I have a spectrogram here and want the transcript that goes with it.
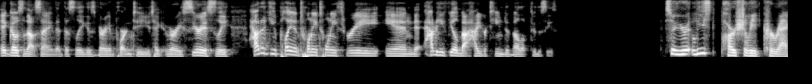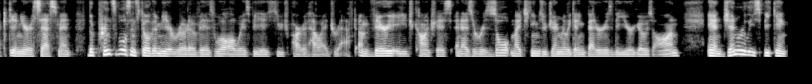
it goes without saying that this league is very important to you. You take it very seriously. How did you play in 2023? And how do you feel about how your team developed through the season? So you're at least partially correct in your assessment. The principles instilled in me at RotoViz will always be a huge part of how I draft. I'm very age conscious, and as a result, my teams are generally getting better as the year goes on. And generally speaking,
